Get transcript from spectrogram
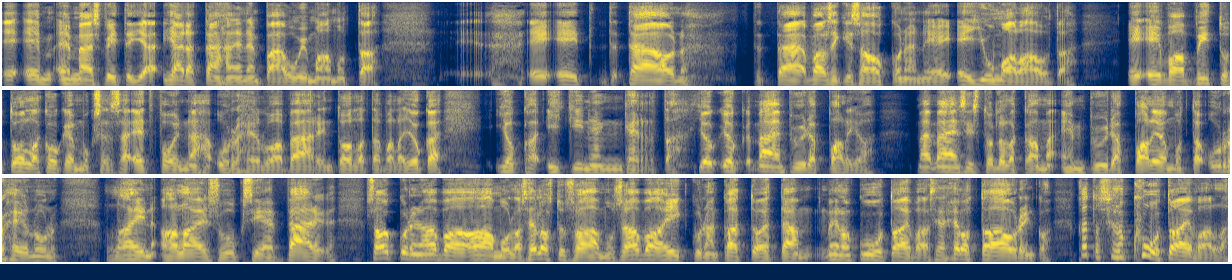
E, en, en mä edes viitti jäädä tähän enempää uimaan, mutta ei, ei tämä on, tää, varsinkin Saukkonen, niin ei, ei jumalauta. Ei, ei vaan vittu tuolla kokemuksensa, et voi nähdä urheilua väärin tuolla tavalla joka, joka ikinen kerta. Jo, jo, mä en pyydä paljon. Mä, mä en siis todellakaan, mä en pyydä paljon, mutta urheilun lainalaisuuksien väärin. Saukkunen avaa aamulla, selostusaamu, se avaa ikkunan, katsoo, että meillä on kuu taivaalla, siellä helottaa aurinko. Katso, siellä on kuu taivaalla.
